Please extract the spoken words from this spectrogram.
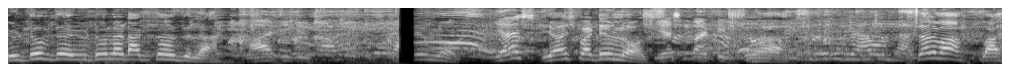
युट्यूब युट्यूबला टाकतो हो तुला. हा ठीक आहे. ब्लॉग यश? यश पाटील ब्लॉग यश पाटील हा. चल बा बाय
